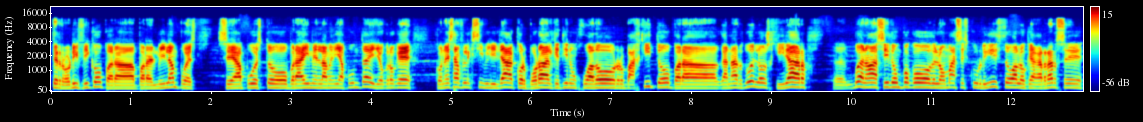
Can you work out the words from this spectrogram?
terrorífico para, para, el Milan, pues se ha puesto Brahim en la media punta y yo creo que con esa flexibilidad corporal que tiene un jugador bajito para ganar duelos, girar, eh, bueno, ha sido un poco de lo más escurridizo a lo que agarrarse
